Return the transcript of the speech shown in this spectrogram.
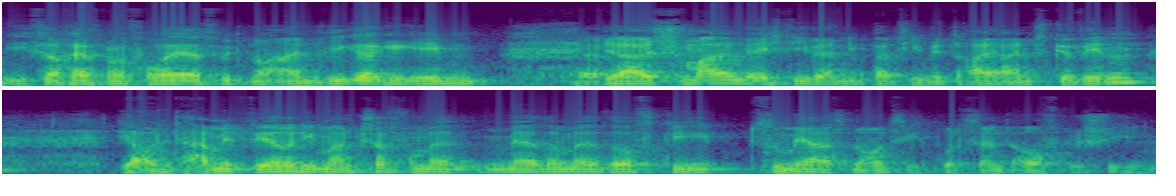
ich sage erstmal vorher, es wird nur einen Sieger gegeben. Ja, ja Schmalenberg, die werden die Partie mit 3-1 gewinnen. Ja, und damit wäre die Mannschaft von Merso Mersowski zu mehr als 90 Prozent aufgestiegen.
